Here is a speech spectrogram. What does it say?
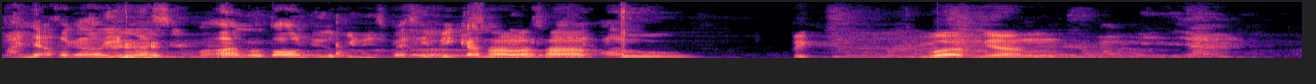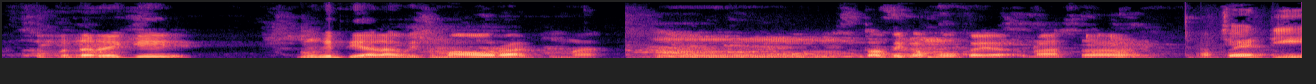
banyak sekali mas anu tolong lebih dispesifikan Salah satu pick buat yang sebenarnya ki mungkin dialami semua orang cuma hmm, tapi kamu kayak merasa jadi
